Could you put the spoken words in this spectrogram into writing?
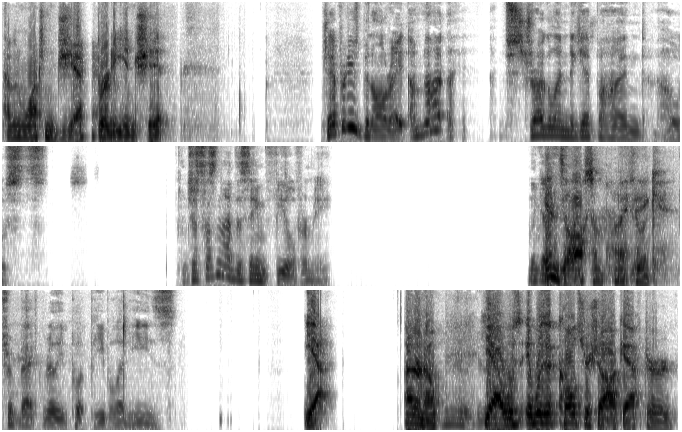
I've been watching Jeopardy and shit. Jeopardy's been all right. I'm not I'm struggling to get behind hosts. It just doesn't have the same feel for me. Like I Ken's like- awesome, I like think. Trebek really put people at ease. Yeah. I don't know. Really. Yeah, it was it was a culture shock after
